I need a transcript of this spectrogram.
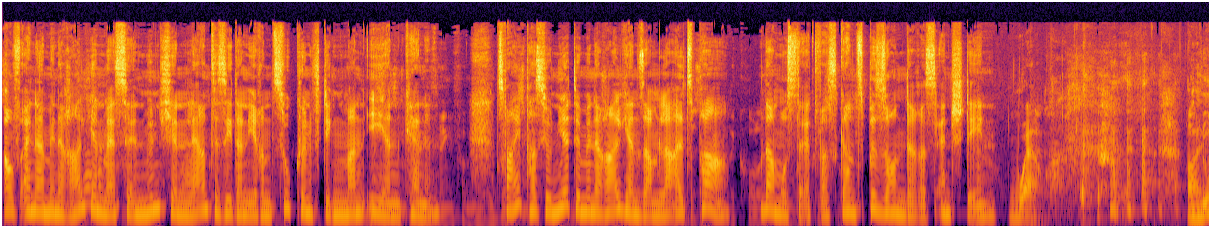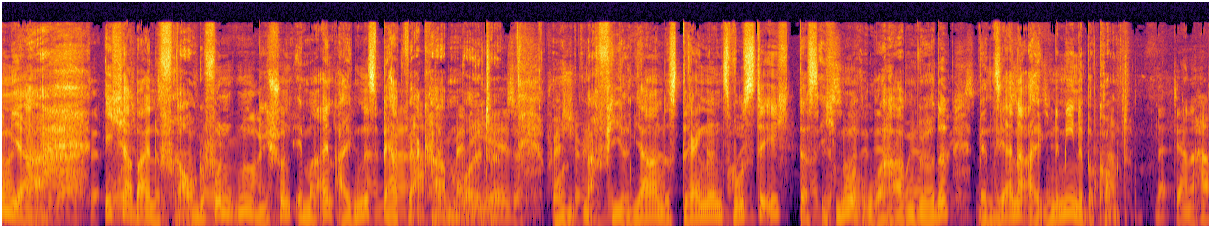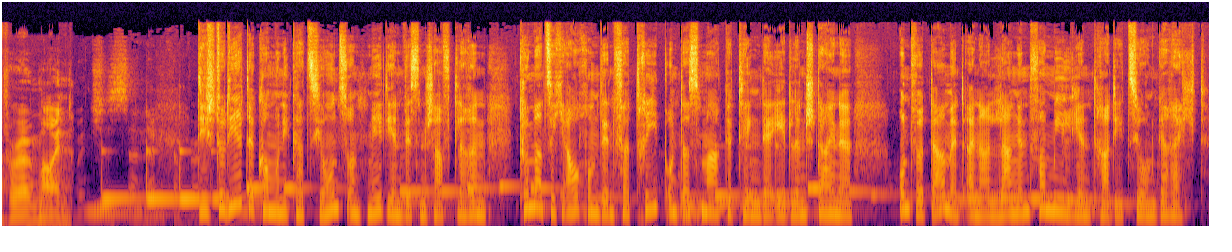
Auf einer Mineralienmesse in München lernte sie dann ihren zukünftigen Mann Ian kennen. Zwei passionierte Mineraliensammler als Paar. Da musste etwas ganz Besonderes entstehen. Nun ja, ich habe eine Frau gefunden, die schon immer ein eigenes Bergwerk haben wollte. Und nach vielen Jahren des Drängelns wusste ich, dass ich nur Ruhe haben würde, wenn sie eine eigene Mine bekommt. Die studierte Kommunikations- und Medienwissenschaftlerin kümmert sich auch um den Vertrieb und das Marketing der edlen Steine und wird damit einer langen Familientradition gerecht.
